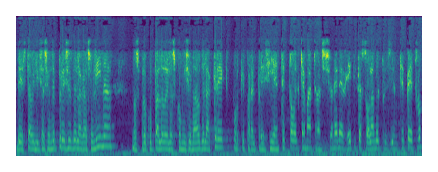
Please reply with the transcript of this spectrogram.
de estabilización de precios de la gasolina, nos preocupa lo de los comisionados de la CREC, porque para el presidente todo el tema de transición energética, estoy hablando del presidente Petro,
